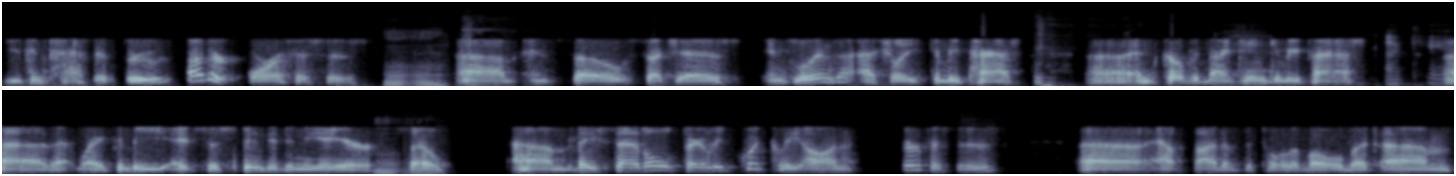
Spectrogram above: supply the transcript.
you can pass it through other orifices. Um, and so, such as influenza actually can be passed, uh, and COVID 19 can be passed I can't. uh, that way. It can be it's suspended in the air. So um, they settle fairly quickly on surfaces uh, outside of the toilet bowl. But um,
